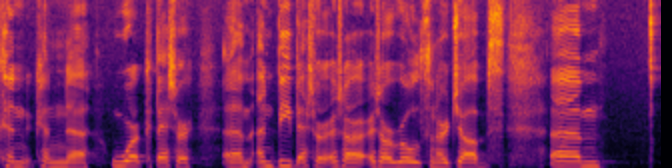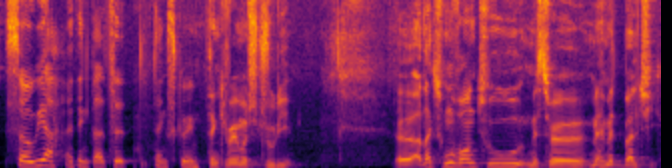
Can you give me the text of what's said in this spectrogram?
can can uh, work better um, and be better at our at our roles and our jobs. Um, so yeah, I think that's it. Thanks, Karim. Thank you very much, Julie. Uh, I'd like to move on to Mr. Mehmet Balci.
